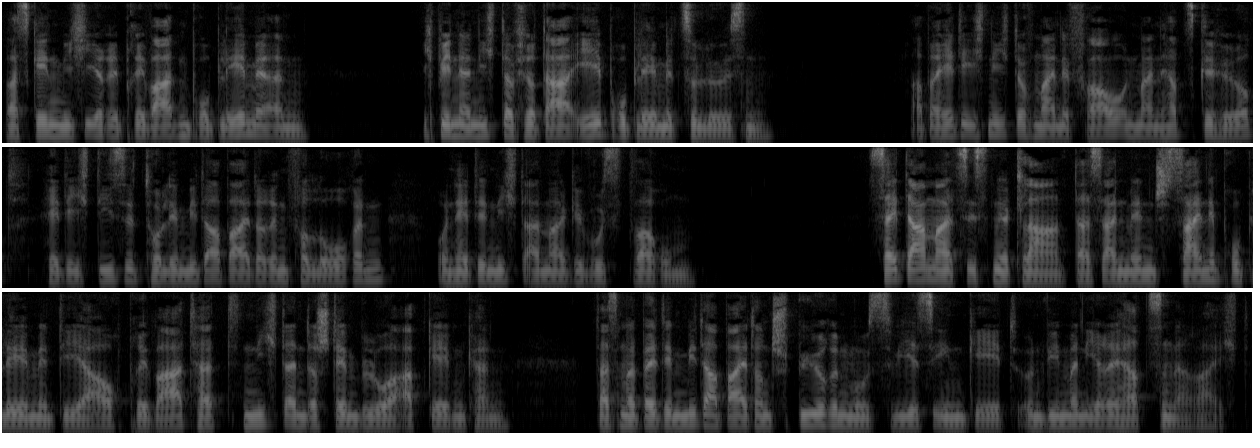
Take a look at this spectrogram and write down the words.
was gehen mich Ihre privaten Probleme an? Ich bin ja nicht dafür da, Eheprobleme zu lösen. Aber hätte ich nicht auf meine Frau und mein Herz gehört, hätte ich diese tolle Mitarbeiterin verloren und hätte nicht einmal gewusst, warum. Seit damals ist mir klar, dass ein Mensch seine Probleme, die er auch privat hat, nicht an der Stempeluhr abgeben kann, dass man bei den Mitarbeitern spüren muss, wie es ihnen geht und wie man ihre Herzen erreicht.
